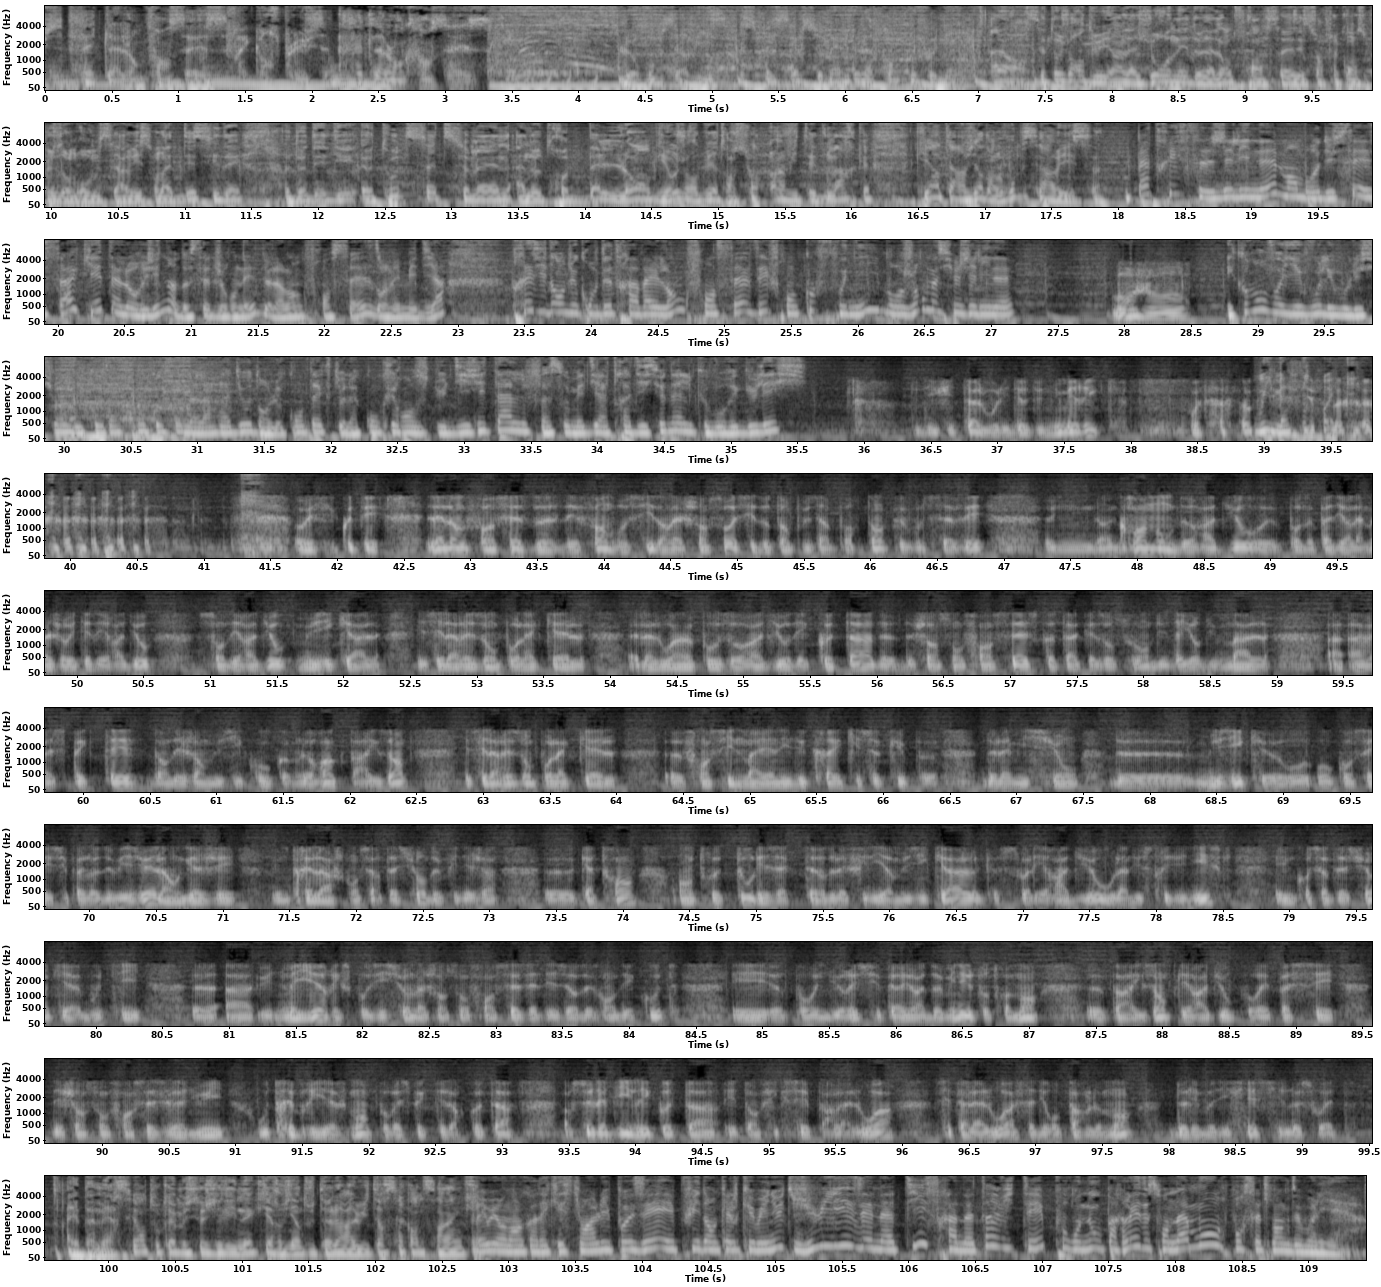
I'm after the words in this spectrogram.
Plus, faites la langue française. Fréquence Plus, faites la langue française. Le room service, spéciale semaine de la francophonie. Alors, c'est aujourd'hui hein, la journée de la langue française et sur Fréquence Plus dans le Room Service, on a décidé de dédier euh, toute cette semaine à notre belle langue. Et aujourd'hui, attention, invité de marque qui intervient dans le Room Service. Patrice Gélinet, membre du CSA, qui est à l'origine de cette journée de la langue française dans les médias, président du groupe de travail langue française et francophonie. Bonjour, monsieur Gélinet. Bonjour. Et comment voyez-vous l'évolution des quotas francophones à la radio dans le contexte de la concurrence du digital face aux médias traditionnels que vous régulez? Du digital, vous voulez dire du numérique Voilà. Oui, merci. oui. Oui, écoutez, la langue française doit se défendre aussi dans la chanson et c'est d'autant plus important que, vous le savez, un grand nombre de radios, euh, pour ne pas dire la majorité des radios, sont des radios musicales. Et c'est la raison pour laquelle euh, la loi impose aux radios des quotas de, chansons françaises, quotas qu'elles ont souvent d'ailleurs du mal à, respecter dans des genres musicaux comme le rock par exemple. Et c'est la raison pour laquelle euh, Francine Mariani Ducret, qui s'occupe de la mission de musique au, Conseil supérieur de l'audiovisuel, a engagé une large concertation depuis déjà euh, quatre ans entre tous les acteurs de la filière musicale, que ce soit les radios ou l'industrie du disque, et une concertation qui a abouti euh, à une meilleure exposition de la chanson française à des heures de grande écoute et euh, pour une durée supérieure à deux minutes. Autrement, euh, par exemple, les radios pourraient passer des chansons françaises la nuit ou très brièvement pour respecter leurs quotas. Alors cela dit, les quotas étant fixés par la loi, c'est à la loi, c'est-à-dire au Parlement, de les modifier s'il le souhaite. Eh ben merci en tout cas, monsieur Gélinet, qui revient tout à l'heure à 8h55. Et oui, on a encore des questions à lui poser. Et puis, dans quelques minutes, Julie Zenati sera notre invitée pour nous parler de son amour pour cette langue de Molière.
